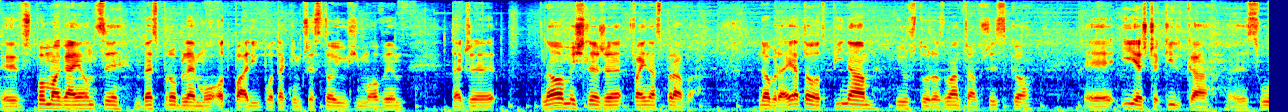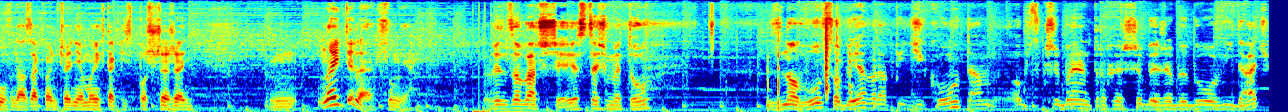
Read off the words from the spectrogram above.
y, wspomagający bez problemu odpalił po takim przestoju zimowym, także no myślę, że fajna sprawa. Dobra, ja to odpinam, już tu rozłączam wszystko y, i jeszcze kilka y, słów na zakończenie moich takich spostrzeżeń. Mm, No i tyle w sumie. Więc zobaczcie, jesteśmy tu znowu sobie w rapidziku. Tam obskrzybałem trochę szyby, żeby było widać.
